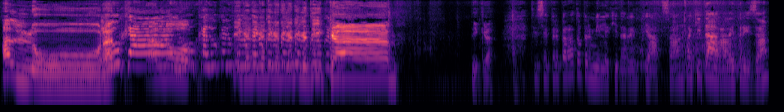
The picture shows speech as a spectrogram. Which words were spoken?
Allora. Luca, allora, Luca, Luca, Luca, dica, Luca, dica, Luca, dica, Luca, dica, dica, dica. Ti sei preparato per mille chitarre in piazza? La chitarra l'hai presa?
